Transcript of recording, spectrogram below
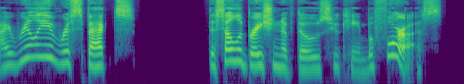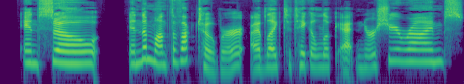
I really respect the celebration of those who came before us. And so, in the month of October, I'd like to take a look at nursery rhymes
